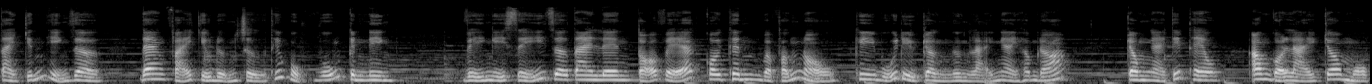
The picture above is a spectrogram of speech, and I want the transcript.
tài chính hiện giờ đang phải chịu đựng sự thiếu hụt vốn kinh niên. Vị nghị sĩ giơ tay lên tỏ vẻ coi khinh và phẫn nộ khi buổi điều trần ngừng lại ngày hôm đó trong ngày tiếp theo, ông gọi lại cho một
